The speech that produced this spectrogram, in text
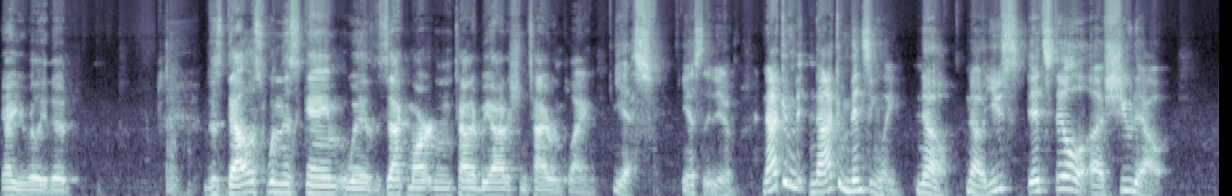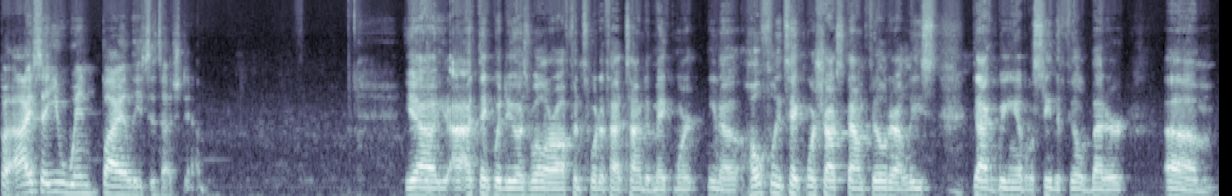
Yeah, you really did. Does Dallas win this game with Zach Martin, Tyler Biadasz, and Tyron playing? Yes, yes, they do. Not conv- not convincingly. No, no. You it's still a shootout, but I say you win by at least a touchdown. Yeah, I I think we do as well. Our offense would have had time to make more, you know, hopefully take more shots downfield, or at least Dak being able to see the field better. Um,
